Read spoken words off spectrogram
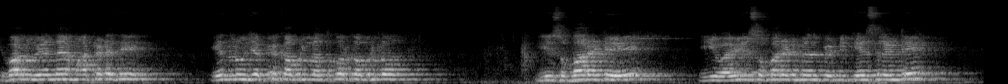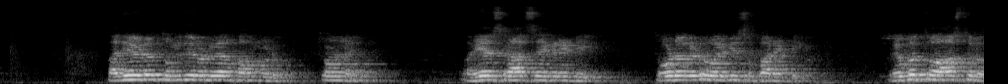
ఇవాళ నువ్వేందా మాట్లాడేది? ఏంది నువ్వు చెప్పే కబుర్లు అత్తుకోరు కబుర్లు? ఈ సుబ్బారెడ్డి ఈ వైవి సుబ్బారెడ్డి మీద పెట్టిన కేసులేంటి? పదిహేడు తొమ్మిది రెండు వేల పదమూడు. చూడండి. వైఎస్ రాజశేఖర రెడ్డి. తోడలుడు వైవి సుబ్బారెడ్డి. ప్రభుత్వ ఆస్తులు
